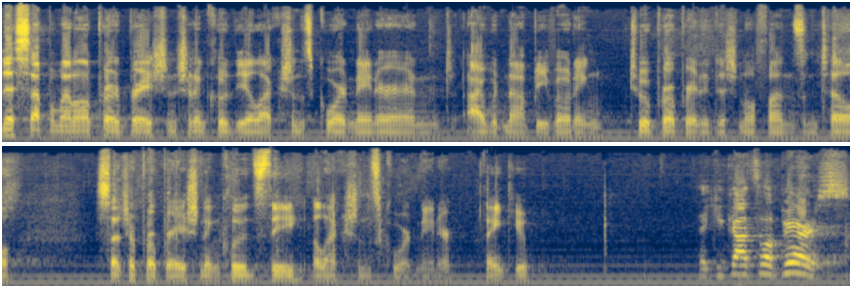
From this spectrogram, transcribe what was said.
this supplemental appropriation should include the elections coordinator, and I would not be voting to appropriate additional funds until such appropriation includes the elections coordinator. Thank you. Thank you, Councilor Bears.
